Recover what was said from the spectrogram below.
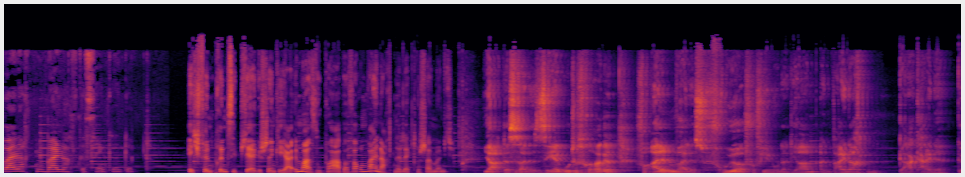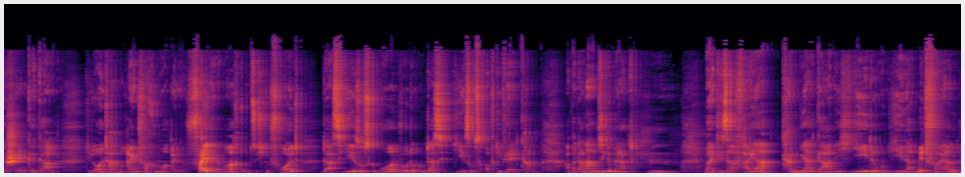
Weihnachten Weihnachtsgeschenke gibt. Ich finde prinzipiell Geschenke ja immer super, aber warum Weihnachten, elektrischer Mönch? Ja, das ist eine sehr gute Frage. Vor allem, weil es früher, vor vielen hundert Jahren, an Weihnachten gar keine Geschenke gab. Die Leute haben einfach nur eine Feier gemacht und sich gefreut, dass Jesus geboren wurde und dass Jesus auf die Welt kam. Aber dann haben sie gemerkt, hm, bei dieser Feier kann ja gar nicht jede und jeder mitfeiern,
